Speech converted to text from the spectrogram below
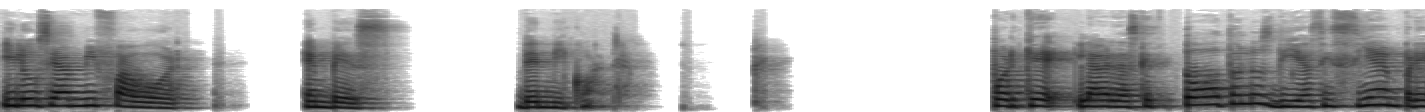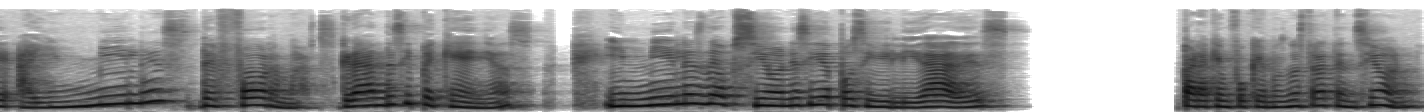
y lo usé a mi favor en vez de mi contra. Porque la verdad es que todos los días y siempre hay miles de formas, grandes y pequeñas, y miles de opciones y de posibilidades para que enfoquemos nuestra atención.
